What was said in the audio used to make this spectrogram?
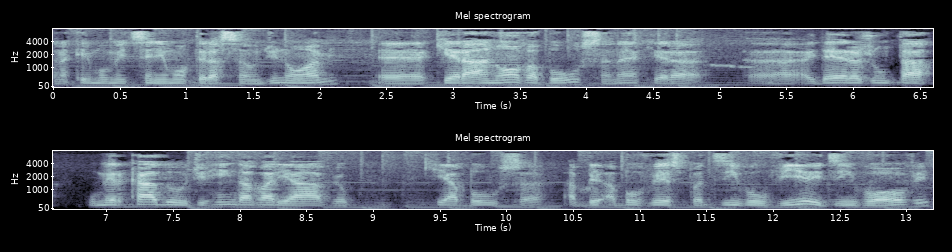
naquele momento sem nenhuma alteração de nome, é, que era a nova bolsa, né? Que era a ideia era juntar o mercado de renda variável que a bolsa, a, Bovespa desenvolvia e desenvolve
